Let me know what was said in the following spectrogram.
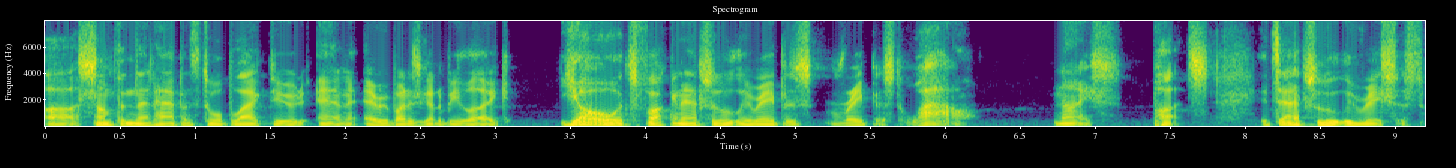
uh, something that happens to a black dude and everybody's got to be like yo, it's fucking absolutely rapist. Rapist. Wow. Nice. Putz. It's absolutely racist.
